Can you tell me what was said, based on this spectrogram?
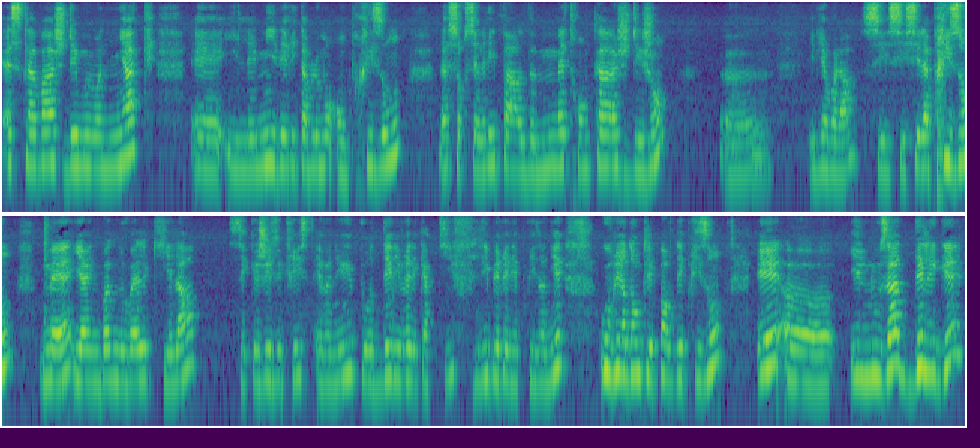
esclavage démoniaque et il est mis véritablement en prison. La sorcellerie parle de mettre en cage des gens. Euh, et bien voilà, c'est la prison, mais il y a une bonne nouvelle qui est là, c'est que Jésus-Christ est venu pour délivrer les captifs, libérer les prisonniers, ouvrir donc les portes des prisons, et euh, il nous a délégué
